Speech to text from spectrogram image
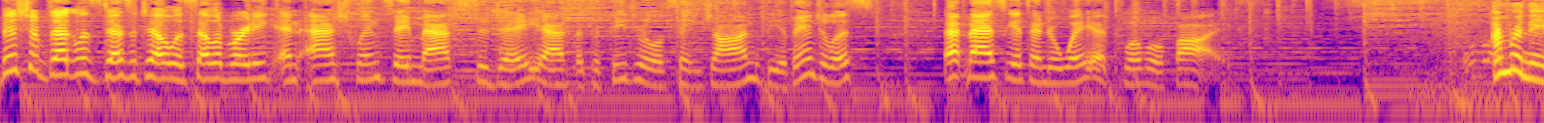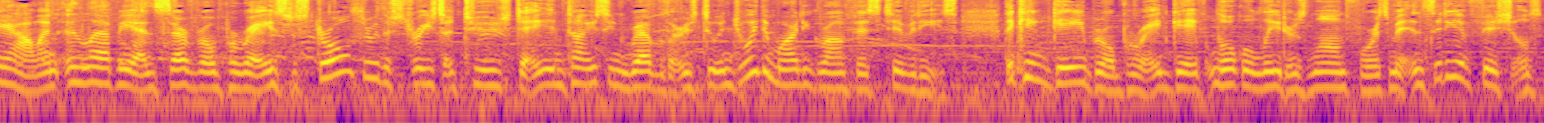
Bishop Douglas Deshotel is celebrating an Ash Wednesday Mass today at the Cathedral of St. John the Evangelist. That Mass gets underway at 1205. I'm Renee Allen in Lafayette. Several parades to stroll through the streets on Tuesday, enticing revelers to enjoy the Mardi Gras festivities. The King Gabriel Parade gave local leaders, law enforcement, and city officials,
